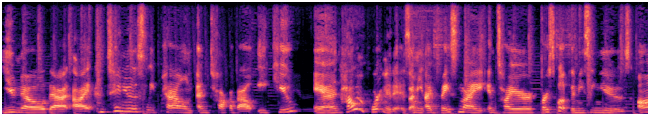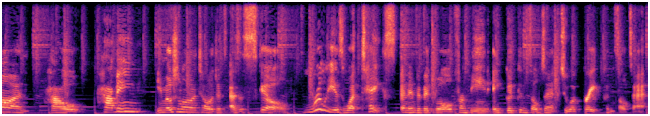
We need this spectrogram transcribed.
you know that I continuously pound and talk about EQ and how important it is. I mean, I've based my entire first book, The MECE Muse, on how having emotional intelligence as a skill really is what takes an individual from being a good consultant to a great consultant.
